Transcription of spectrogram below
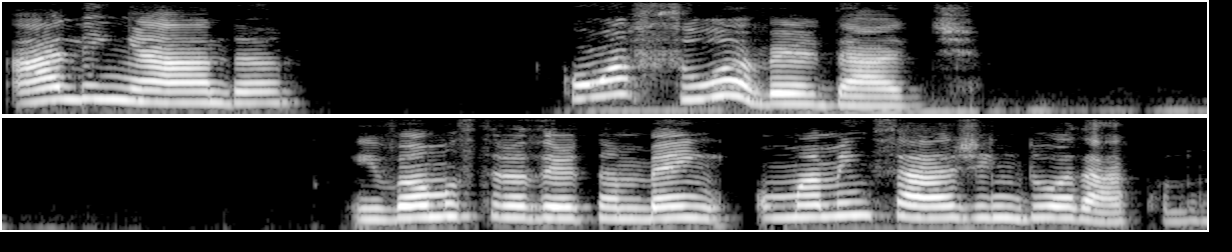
alinhada, com a sua verdade. E vamos trazer também uma mensagem do oráculo.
